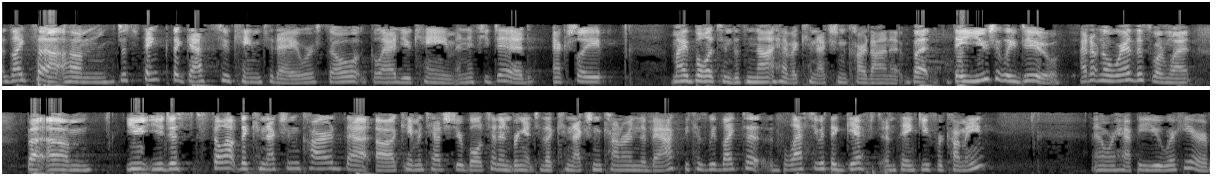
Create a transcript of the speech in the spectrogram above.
I'd like to um, just thank the guests who came today. We're so glad you came. And if you did, actually, my bulletin does not have a connection card on it, but they usually do. I don't know where this one went, but um, you, you just fill out the connection card that uh, came attached to your bulletin and bring it to the connection counter in the back because we'd like to bless you with a gift and thank you for coming. And we're happy you were here.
